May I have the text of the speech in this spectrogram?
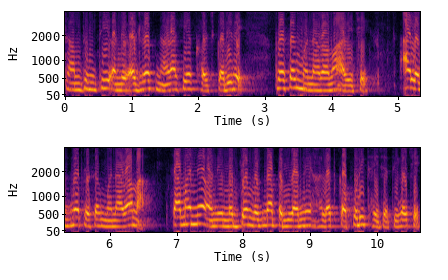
ધામધૂમથી અને અઢળક નાણાકીય ખર્ચ કરીને પ્રસંગ મનાવવામાં આવે છે. આ લગ્ન પ્રસંગ મનાવવામાં સામાન્ય અને મધ્યમ વર્ગના પરિવારની હાલત કફોડી થઈ જતી હોય છે.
